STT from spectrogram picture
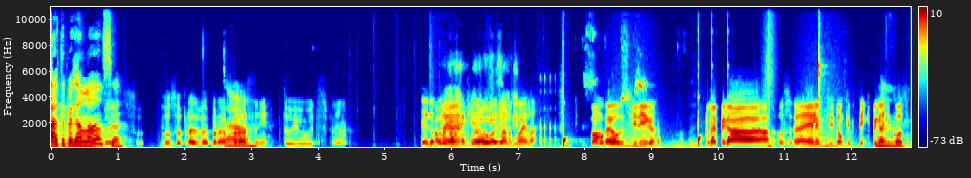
Ah, tá pegando lança? Ô, surpresa, vai pra Tá. praça, hein? Tu e o Disciplina. Eu não vou levar aqui não, lá no pai lá. Vamos, eu, se liga. Você vai pegar os é, Elements, então que tem que pegar de Hum. costas.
